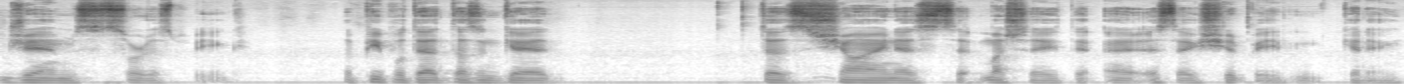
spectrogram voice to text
gems, so to speak, the people that doesn't get does shine as much they, uh, as they should be getting,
